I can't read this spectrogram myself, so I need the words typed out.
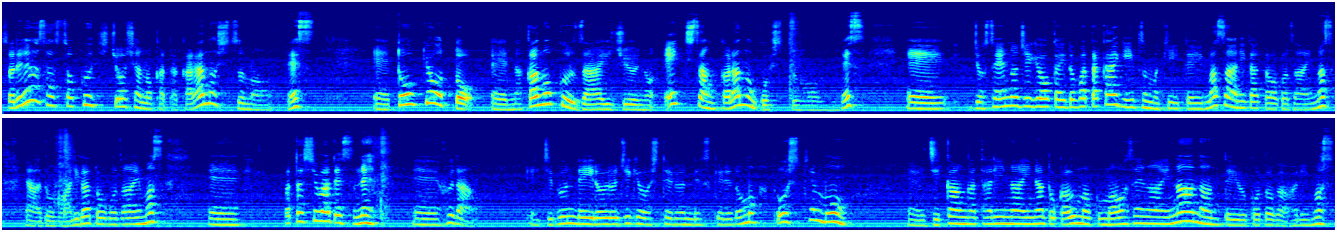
それでは早速視聴者の方からの質問です、えー、東京都、えー、中野区在住の H さんからのご質問です、えー、女性の事業家井戸端会議いつも聞いています。ありがとうございます。いやどうもありがとうございます、え私はですね、えー、普段自分でいろいろ事業してるんですけれどもどうしても、時間が足りないなとかうまく回せないななんていうことがあります、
